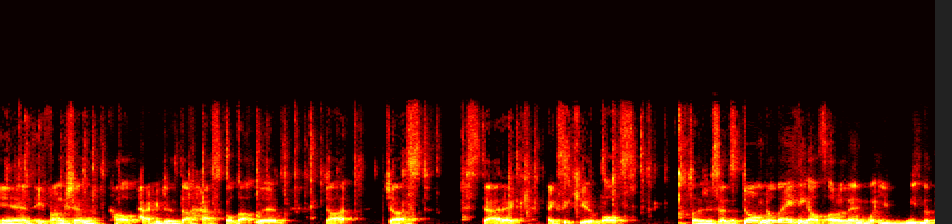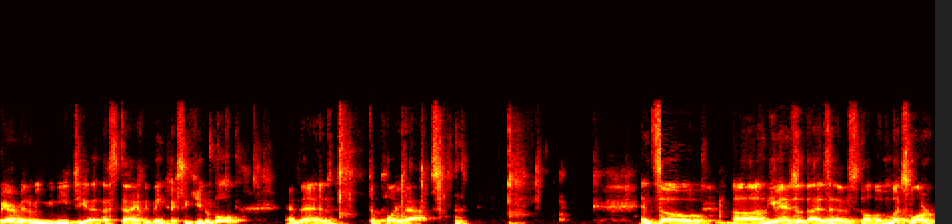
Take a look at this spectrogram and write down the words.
in a function called packages.haskell.lib.just static executables. So it just says, don't build anything else other than what you need, the bare minimum you need to get a statically linked executable, and then deploy that. And so uh, the advantage of that is it has a much smaller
